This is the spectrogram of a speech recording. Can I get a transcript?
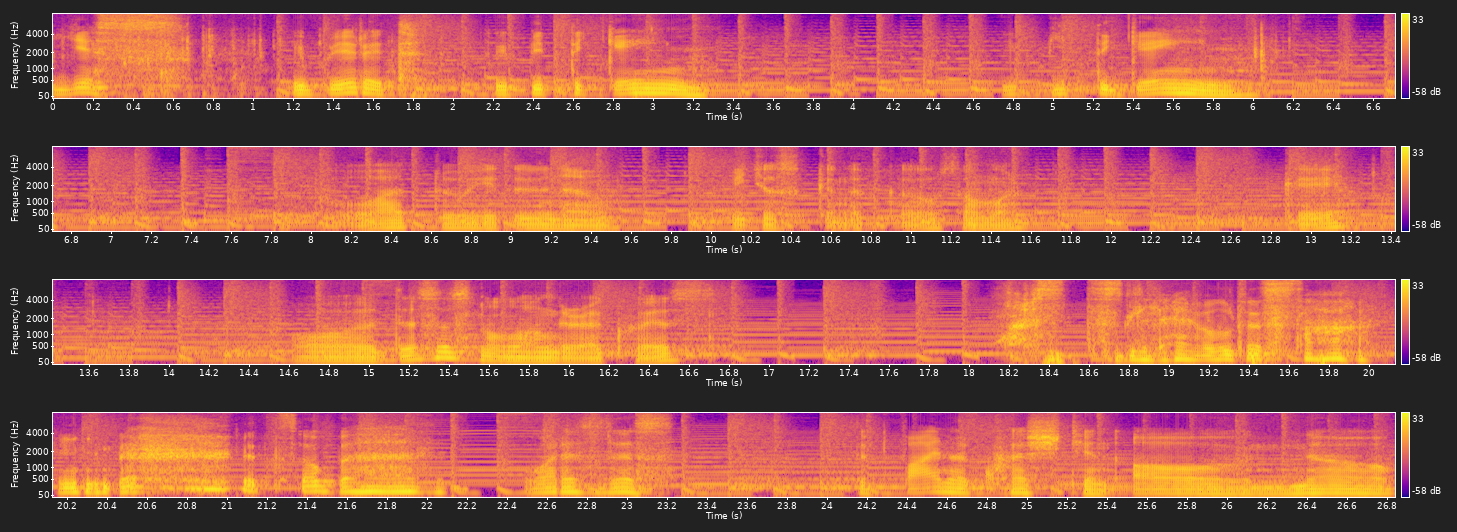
Yes! We beat it. We beat the game. We beat the game. What do we do now? We just kind of go somewhere. Okay. Oh, this is no longer a quiz. Level design? it's so bad. What is this? The final question. Oh no.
